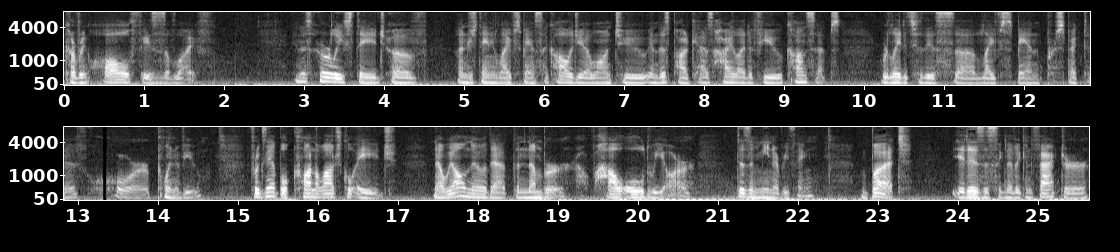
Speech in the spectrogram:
covering all phases of life. In this early stage of understanding lifespan psychology, I want to, in this podcast, highlight a few concepts related to this uh, lifespan perspective or point of view. For example, chronological age. Now, we all know that the number of how old we are doesn't mean everything, but it is a significant factor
